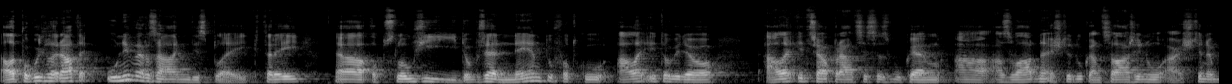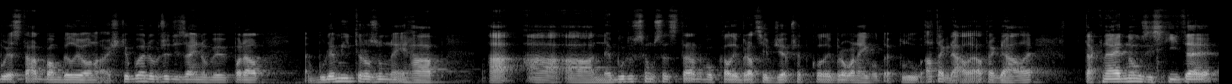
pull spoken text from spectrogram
Ale pokud hledáte univerzální display, který eh, obslouží dobře nejen tu fotku, ale i to video, ale i třeba práci se zvukem a, a zvládne ještě tu kancelářinu a ještě nebude stát bambilion a ještě bude dobře designově vypadat, bude mít rozumný hub a, a, a nebudu se muset starat o kalibraci, že je předkalibrovaný od Apple a tak dále a tak dále, tak najednou zjistíte,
